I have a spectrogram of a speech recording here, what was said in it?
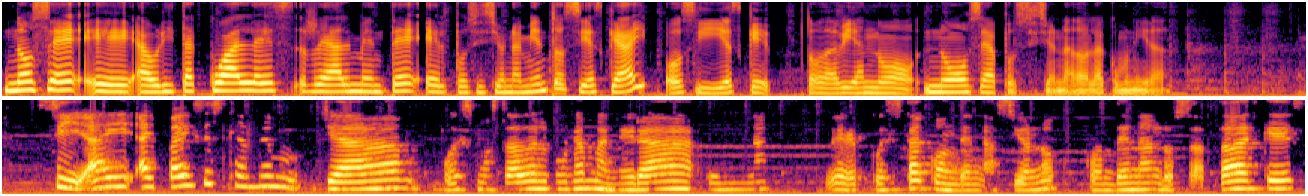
no sé eh, ahorita cuál es realmente el posicionamiento, si es que hay o si es que todavía no, no se ha posicionado la comunidad. Sí, hay, hay países que han ya pues mostrado de alguna manera una eh, pues esta condenación, ¿no? Condenan los ataques,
